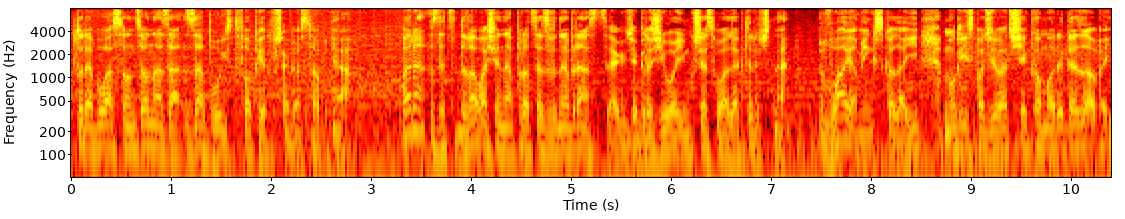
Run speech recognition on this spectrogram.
która była sądzona za zabójstwo pierwszego stopnia. Para zdecydowała się na proces w Nebrasce, gdzie groziło im krzesło elektryczne. W Wyoming z kolei mogli spodziewać się komory gazowej.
